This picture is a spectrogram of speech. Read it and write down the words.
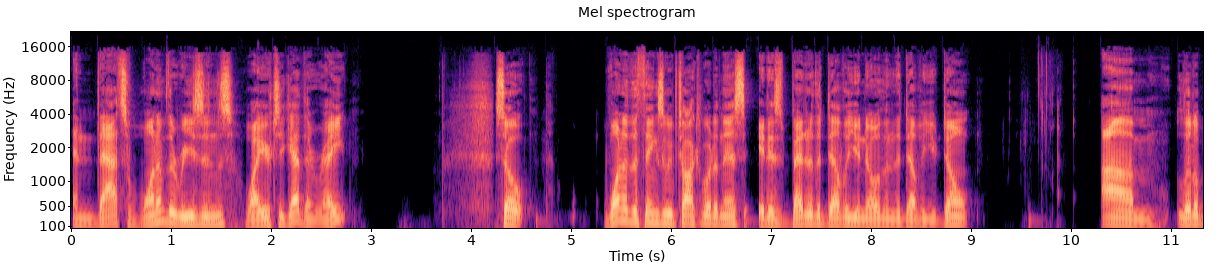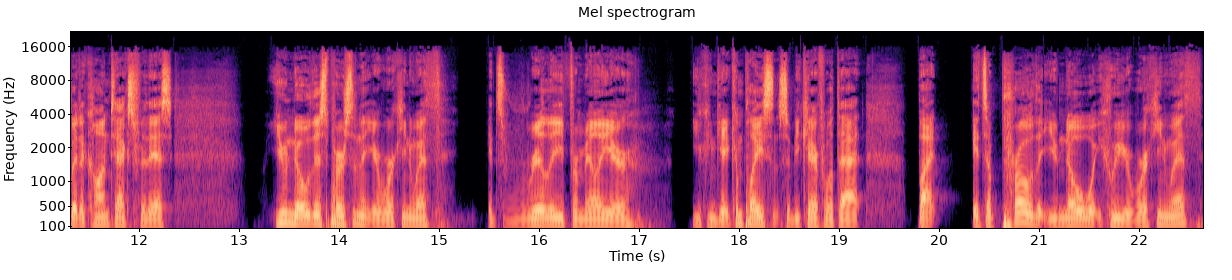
and that's one of the reasons why you're together, right? So, one of the things we've talked about in this, it is better the devil you know than the devil you don't. Um, little bit of context for this. You know this person that you're working with. It's really familiar. You can get complacent, so be careful with that. But it's a pro that you know what, who you're working with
